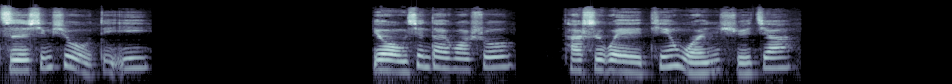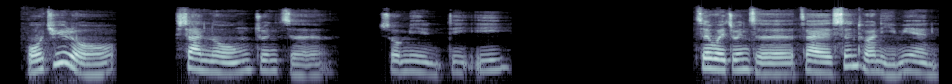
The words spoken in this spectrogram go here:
知星宿第一。用现代话说。他是位天文学家，佛居楼善龙尊者寿命第一。这位尊者在僧团里面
